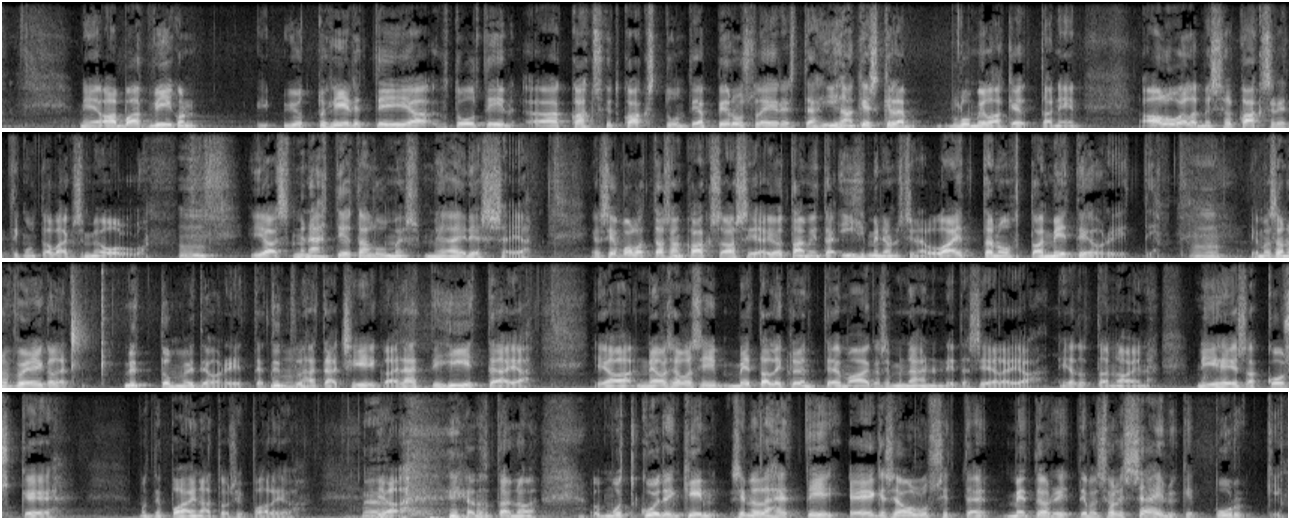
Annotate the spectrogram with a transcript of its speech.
niin about viikon juttu hiidettiin ja tultiin äh, 22 tuntia perusleiristä ihan keskellä lumilakeutta, niin alueella, missä oli kaksi rettikuntaa aikaisemmin ollut. Mm. Ja sitten me nähtiin jotain lumea edessä ja, ja se voi olla tasan kaksi asiaa, jotain mitä ihminen on sinne laittanut tai meteoriitti. Mm. Ja mä sanoin Veikalle, että nyt on meteoriitti, että nyt mm. lähdetään chiikaan ja lähdettiin hiihtää ja, ja ne on sellaisia metalliklönttejä, mä oon aikaisemmin nähnyt niitä siellä ja, ja tota noin, niihin ei saa koskea, mutta ne painaa tosi paljon. Ja, ja, ja tota no, mutta kuitenkin sinne lähettiin, eikä se ollut sitten meteoriitti, vaan se oli säilykepurkki,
